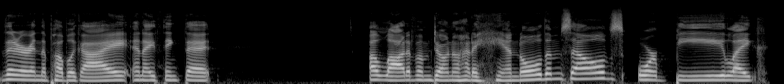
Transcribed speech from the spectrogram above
that are in the public eye. And I think that a lot of them don't know how to handle themselves or be like,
